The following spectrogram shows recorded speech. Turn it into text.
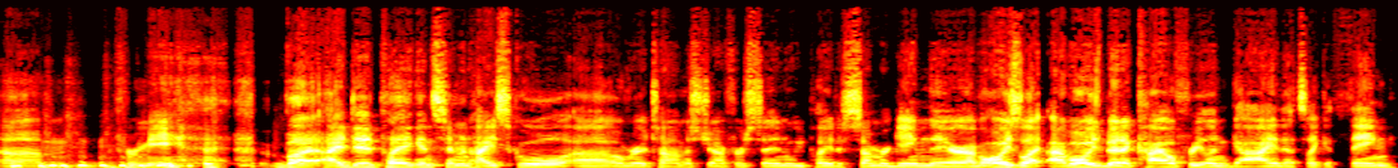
um, for me, but I did play against him in high school uh, over at Thomas Jefferson. We played a summer game there. I've always like I've always been a Kyle Freeland guy. That's like a thing,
